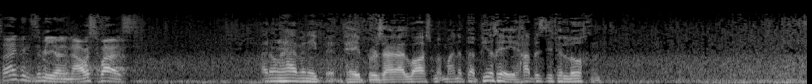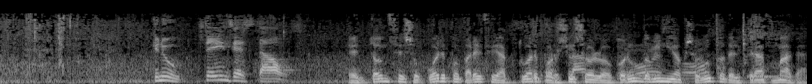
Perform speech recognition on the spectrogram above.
Zeigen Sie mir Ihren Ausweis. I don't have any papers. I, lost meine Papiere. Ich habe sie verloren. Genug. Stehen Sie jetzt auf. Entonces su cuerpo parece actuar por sí solo con un dominio absoluto del Krav Maga,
